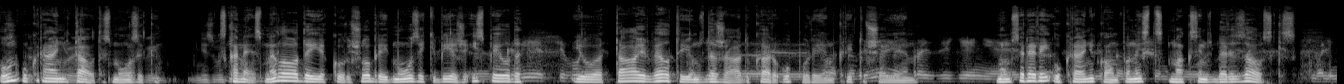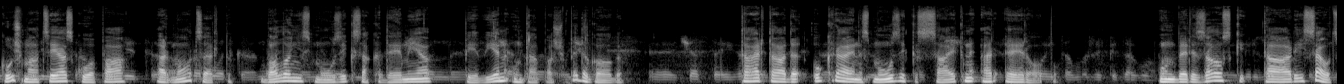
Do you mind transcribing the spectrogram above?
un ukraiņu tautas mūzika. Skanēs melodija, kuru šobrīd mūziķi bieži izpilda, jo tā ir veltījums dažādu karu upuriem kritušajiem. Mums ir arī ukraiņu komponists Maksims Berezovskis, kurš mācījās kopā ar Mocartu Boloņas mūzikas akadēmijā pie viena un tā paša pedagoga. Tā ir tāda Ukrainas mūzikas saikne ar Eiropu. Un Berezovski tā arī sauc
